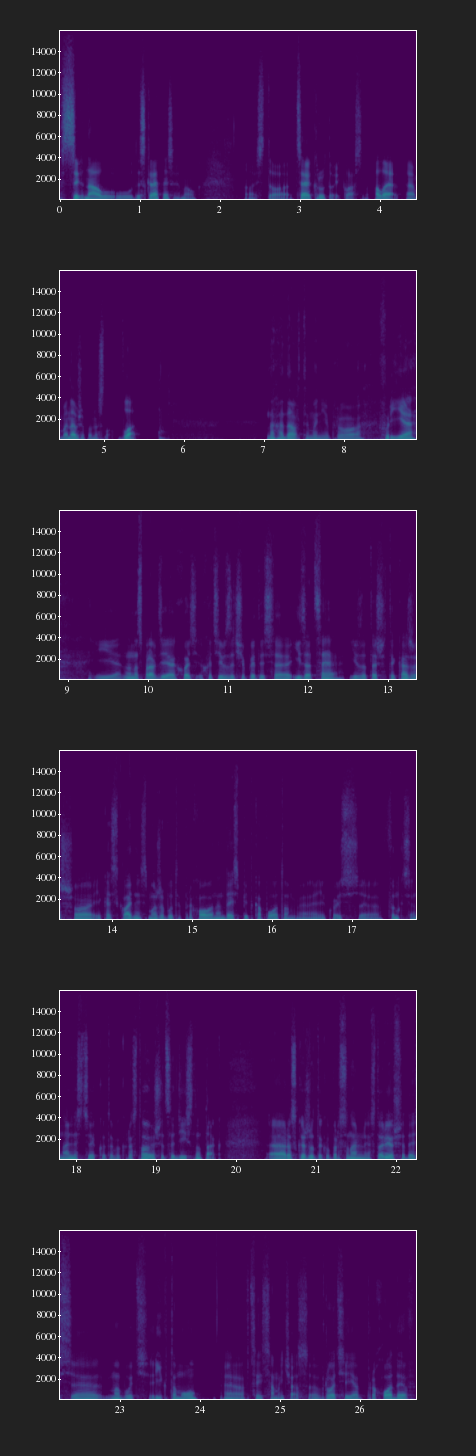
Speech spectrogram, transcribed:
сигналу у дискретний сигнал, ось то це круто і класно. Але мене вже понесло. Влад. Нагадав ти мені про фур'є, і ну насправді я хоч, хотів зачепитися і за це, і за те, що ти кажеш, що якась складність може бути прихована десь під капотом е, якоюсь е, функціональністю, яку ти використовуєш, і це дійсно так. Е, розкажу таку персональну історію, що десь, мабуть, рік тому, в цей самий час в році, я проходив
